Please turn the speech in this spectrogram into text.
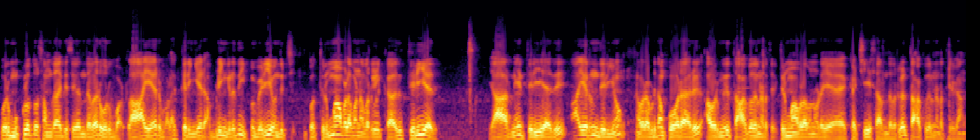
ஒரு முக்குளத்தூர் சமுதாயத்தை சேர்ந்தவர் ஒரு வ- லாயர் வழக்கறிஞர் அப்படிங்கிறது இப்போ வெளியே வந்துடுச்சு இப்போ திருமாவளவன் அவர்களுக்காவது தெரியாது. யாருனே தெரியாது. ஆயர்னு தெரியும். அவர் அப்படி தான் போகிறாரு அவர் மீது தாக்குதல் நடத்தி திருமாவளவனுடைய கட்சியை சார்ந்தவர்கள் தாக்குதல் நடத்தியிருக்காங்க.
